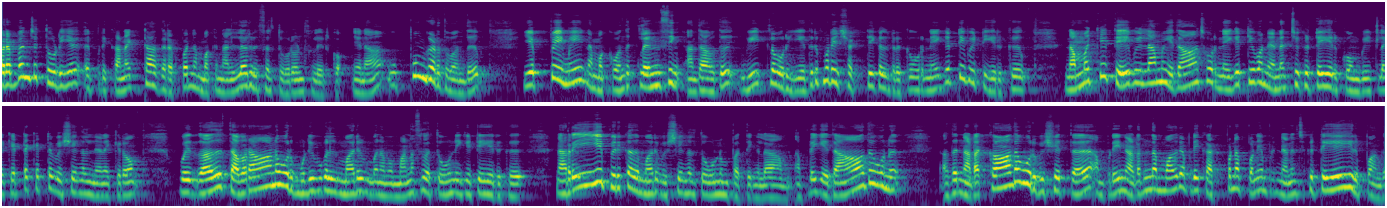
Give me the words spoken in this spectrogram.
பிரபஞ்சத்துடைய இப்படி கனெக்ட் ஆகிறப்ப நமக்கு நல்ல ரிசல்ட் வரும்னு சொல்லியிருக்கோம். ஏன்னா உப்புங்கிறது வந்து எப்பயுமே நமக்கு வந்து கிளென்சிங் அதாவது வீட்டில் ஒரு எதிர்மறை சக்திகள் இருக்குது ஒரு நெகட்டிவிட்டி இருக்குது நமக்கே தேவையில்லாமல் ஏதாச்சும் ஒரு நெகட்டிவாக நினச்சிக்கிட்டே இருக்கும் வீட்டில் கெட்ட கெட்ட விஷயங்கள் நினைக்கிறோம். ஏதாவது தவறான ஒரு முடிவுகள் மாதிரி நம்ம மனசில் தோணிக்கிட்டே இருக்குது நிறைய பேருக்கு அது மாதிரி விஷயங்கள் தோணும் பார்த்தீங்களா? அப்படியே ஏதாவது ஒன்று அது நடக்காத ஒரு விஷயத்த அப்படியே நடந்த மாதிரி அப்படியே கற்பனை பண்ணி அப்படி நினச்சிக்கிட்டே இருப்பாங்க.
